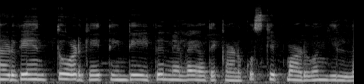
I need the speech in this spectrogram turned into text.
ನಡುವೆ ಅಂತೂ ಅಡುಗೆ, ತಿಂಡಿ ಇದನ್ನೆಲ್ಲ ಯಾವುದೇ ಕಾರಣಕ್ಕೂ ಸ್ಕಿಪ್ ಮಾಡುವಂಗಿಲ್ಲ.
